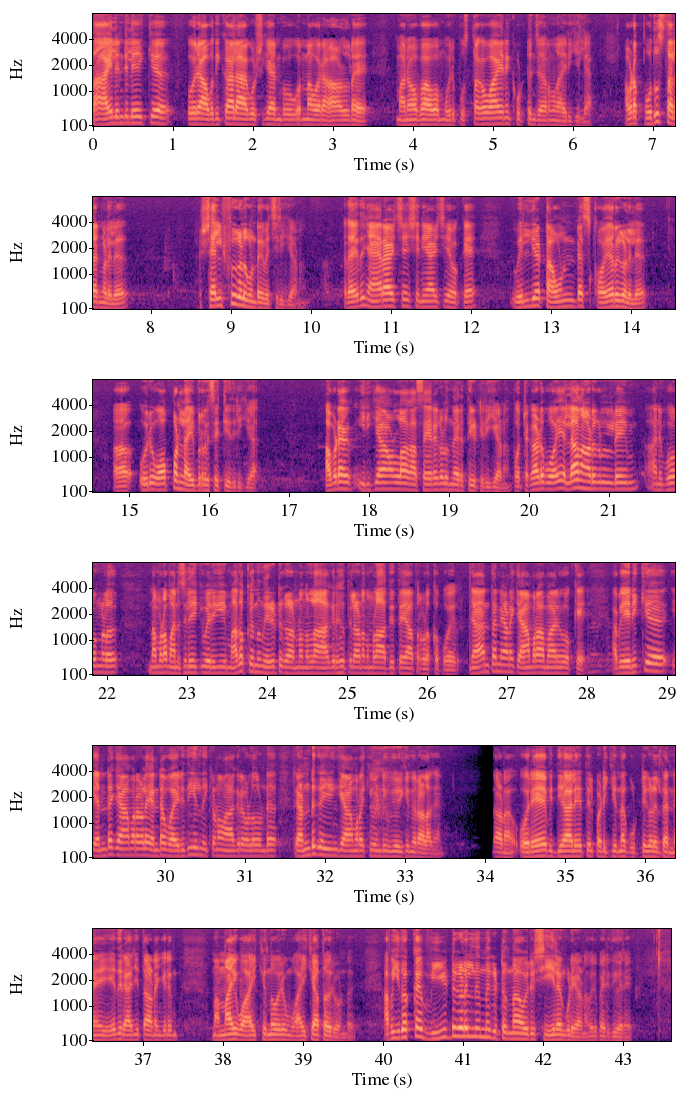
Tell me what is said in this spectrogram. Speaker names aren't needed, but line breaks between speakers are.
തായ്ലൻഡിലേക്ക് ഒരു അവധിക്കാലം ആഘോഷിക്കാൻ പോകുന്ന ഒരാളുടെ മനോഭാവം ഒരു പുസ്തക വായനയ്ക്ക് ഒട്ടും ചേർന്നതായിരിക്കില്ല. അവിടെ പൊതുസ്ഥലങ്ങളിൽ ഷെൽഫുകൾ കൊണ്ടുപോയി വെച്ചിരിക്കുകയാണ്. അതായത് ഞായറാഴ്ചയും ശനിയാഴ്ചയും ഒക്കെ വലിയ ടൗണിന്റെ സ്ക്വയറുകളിൽ ഒരു ഓപ്പൺ ലൈബ്രറി സെറ്റ് ചെയ്തിരിക്കുക. അവിടെ ഇരിക്കാനുള്ള കസേരകളും നിരത്തിയിട്ടിരിക്കുകയാണ്. പൊറ്റക്കാട് പോയ എല്ലാ നാടുകളുടെയും അനുഭവങ്ങൾ നമ്മുടെ മനസ്സിലേക്ക് വരികയും അതൊക്കെ ഒന്ന് നേരിട്ട് കാണണം എന്നുള്ള ആഗ്രഹത്തിലാണ് നമ്മൾ ആദ്യത്തെ യാത്രകളൊക്കെ പോയത്. ഞാൻ തന്നെയാണ് ക്യാമറാമാനും ഒക്കെ. അപ്പോൾ എനിക്ക് എന്റെ ക്യാമറകളെ എന്റെ വരുതിയിൽ നിൽക്കണം ആഗ്രഹമുള്ളതുകൊണ്ട് രണ്ട് കൈയും ക്യാമറയ്ക്ക് വേണ്ടി ഉപയോഗിക്കുന്ന ഒരാളാണ് ഞാൻ. ഇതാണ് ഒരേ വിദ്യാലയത്തിൽ പഠിക്കുന്ന കുട്ടികളിൽ തന്നെ ഏത് രാജ്യത്താണെങ്കിലും നന്നായി വായിക്കുന്നവരും വായിക്കാത്തവരുമുണ്ട് അപ്പോൾ ഇതൊക്കെ വീടുകളിൽ നിന്ന് കിട്ടുന്ന ഒരു ശീലം കൂടിയാണ് ഒരു പരിധിവരെ.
